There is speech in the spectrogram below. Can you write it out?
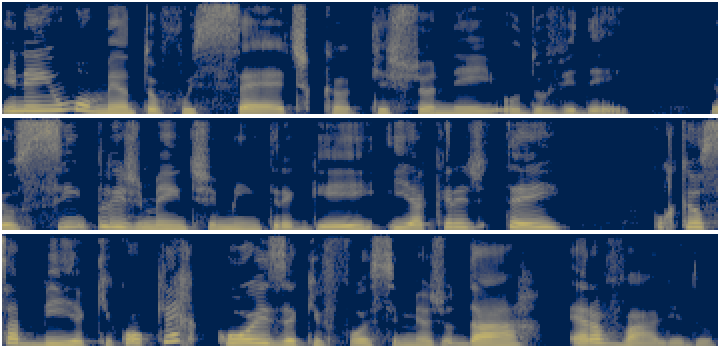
Em nenhum momento eu fui cética, questionei ou duvidei. Eu simplesmente me entreguei e acreditei, porque eu sabia que qualquer coisa que fosse me ajudar era válido,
